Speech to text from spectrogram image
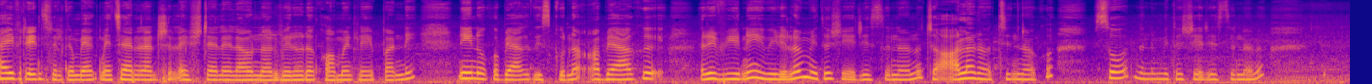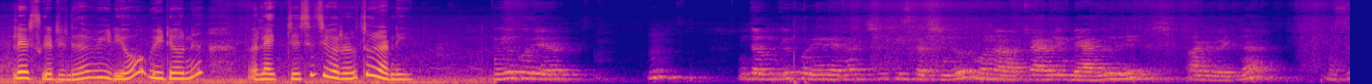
Hi friends welcome back my channel and lifestyle. ఎలా ఉన్నారు? మీరు నా కామెంట్లో చెప్పండి. నేను ఒక బ్యాగ్ తీసుకున్నా. ఆ బ్యాగ్ రివ్యూని ఈ వీడియోలో మీతో షేర్ చేస్తున్నాను. చాలా నచ్చింది నాకు. సో నేను మీతో షేర్ చేస్తున్నాను. Let's get in the video వీడియోని లైక్ చేసి చివరి వరకు చూడండి. కొరియర్. తీసుకొచ్చిండు మొన్న ట్రావెలింగ్ బ్యాగ్ ఇది ఆర్డర్ పెట్టిన. మస్తు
